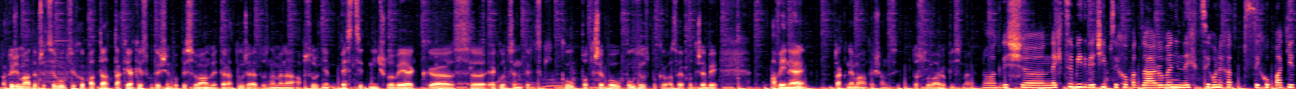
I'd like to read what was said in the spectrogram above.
Pak, když máte před sebou psychopata tak, jak je skutečně popisován v literatuře, to znamená absolutně bezcitný člověk eh, s egocentrickou potřebou pouze uspokojovat své potřeby a vy ne, tak nemáte šanci. Doslova do písmene. No a když eh, nechci být větší psychopat, zároveň nechci ho nechat psychopatit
